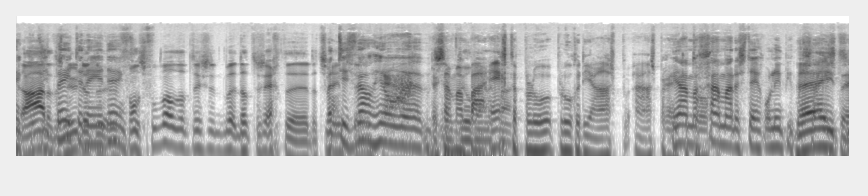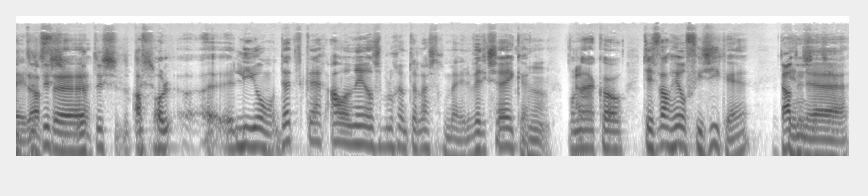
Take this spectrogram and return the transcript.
Ja, Het dat is nu beter dan je dat, denkt. Frans voetbal, dat is, het- dat is echt, eh, dat Maar het is wel eh, heel... eh, Er zijn maar een paar echte ploe- ploegen die aansp- aanspreken, ja, maar toch? ga maar eens tegen Olympique Marseille Nee, spelen. of, is, eh, dat is, dat eh, Lyon. Dat krijgen alle Nederlandse ploegen hem te lastig mee. Dat weet ik zeker. ja. Monaco. Het is wel heel fysiek, hè? Dat In, is het, eh, ja.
